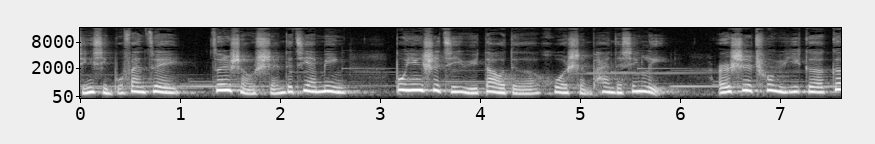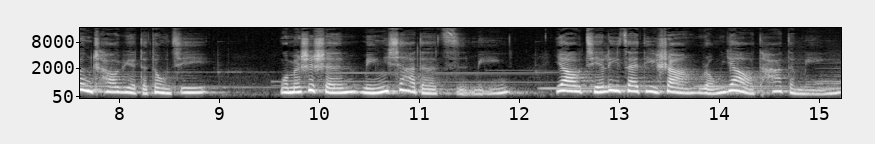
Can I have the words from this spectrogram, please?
警醒不犯罪，遵守神的诫命，不应是基于道德或审判的心理，而是出于一个更超越的动机。我们是神名下的子民，要竭力在地上荣耀他的名。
